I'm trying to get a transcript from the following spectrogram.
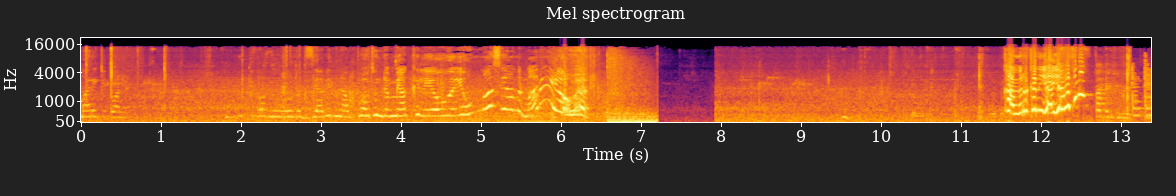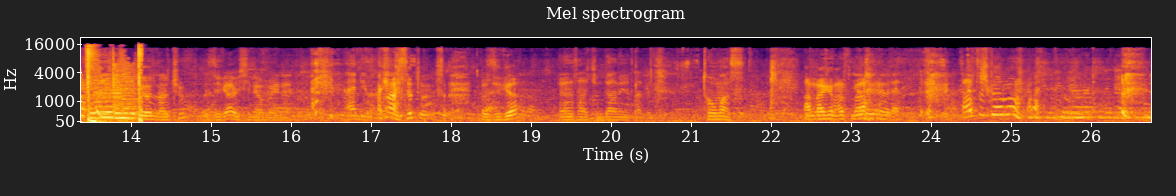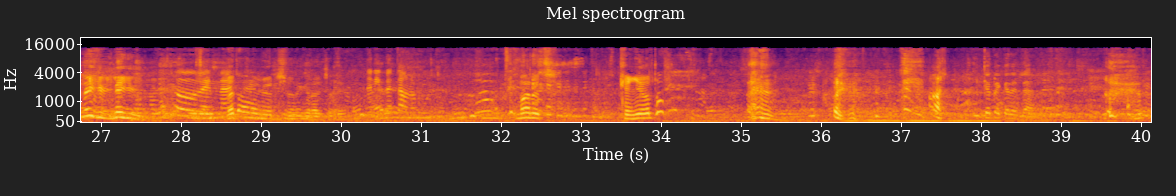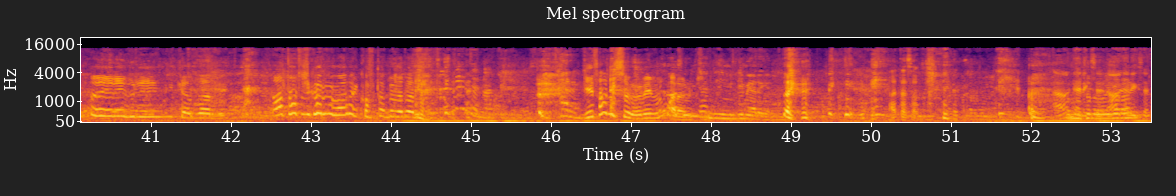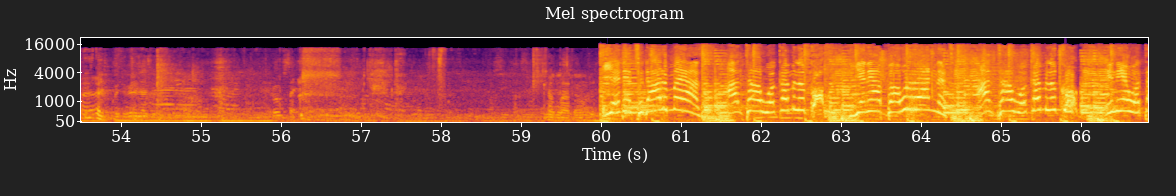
ማሬ ቂጧን ቂጧን በእግዚአብሔር እና አባቱ እንደሚያክል ይኸው ይኸውማ ሲያምር ማሬ ይኸው ከምርክን እያየሃት ነው ይኸውላችሁ እዚህ ጋር አቢሲኒያ ባይና እዚህ ጋር እህታችን ዳንኤት አለች። ቶማስ Anlagır asla. Altış karma. ne gibi ne gibi? Betavno mu yarışıyordu Karaçı'da? Hani Betavno kurdu. Manuç. Kenya oldu? Kete kete la. Öyle bir kazardı. Altı çıkar mübarek komutan ne kadar. Yeter mi soru? Önemli mi var? Ben de milli yere geldim. Hatta sat. Ama ne güzel. Ama ne güzel. Yine çıkar mı? Alta vakamını kop. Yine bağırın. Alta vakamını kop. Yine vakamını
